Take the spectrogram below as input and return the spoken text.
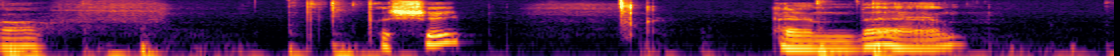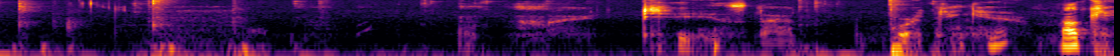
of the shape and then my key is not working here. Okay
